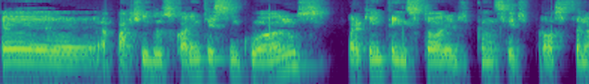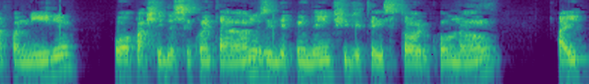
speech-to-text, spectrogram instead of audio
é, a partir dos 45 anos, para quem tem história de câncer de próstata na família, ou a partir dos 50 anos, independente de ter histórico ou não, aí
